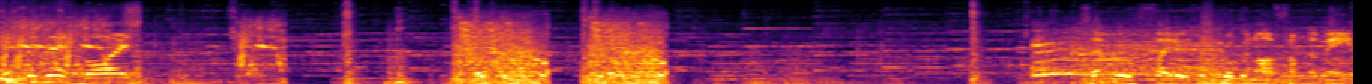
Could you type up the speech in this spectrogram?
This is it, boys. Several fighters have broken off from the main.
